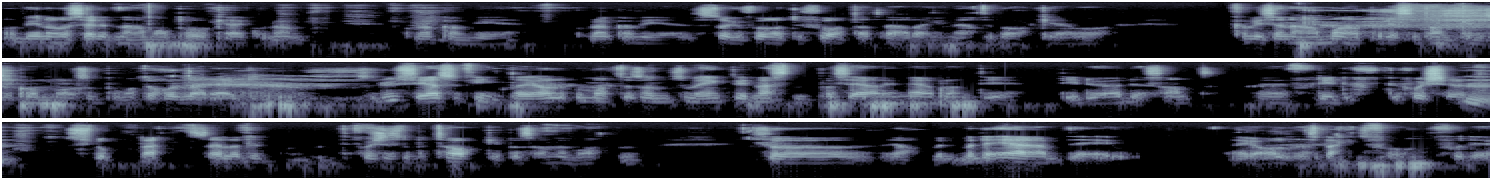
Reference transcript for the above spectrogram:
man begynner å se litt nærmere på okay, hvordan, hvordan, kan vi, hvordan kan vi sørge for at du får tatt hverdagen mer tilbake, og kan vi se nærmere på disse tankene som kommer, og som på en måte holder deg Så du ser så fint, da, alle på en måte som, som egentlig nesten plasserer deg mer blant de, de døde, sant? Eh, Fordi du, du får ikke Mm. Sluppet Eller du, du får ikke sluppet taket på samme måten. Så ja, men, men det er, det er jo Jeg har all respekt for, for det.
